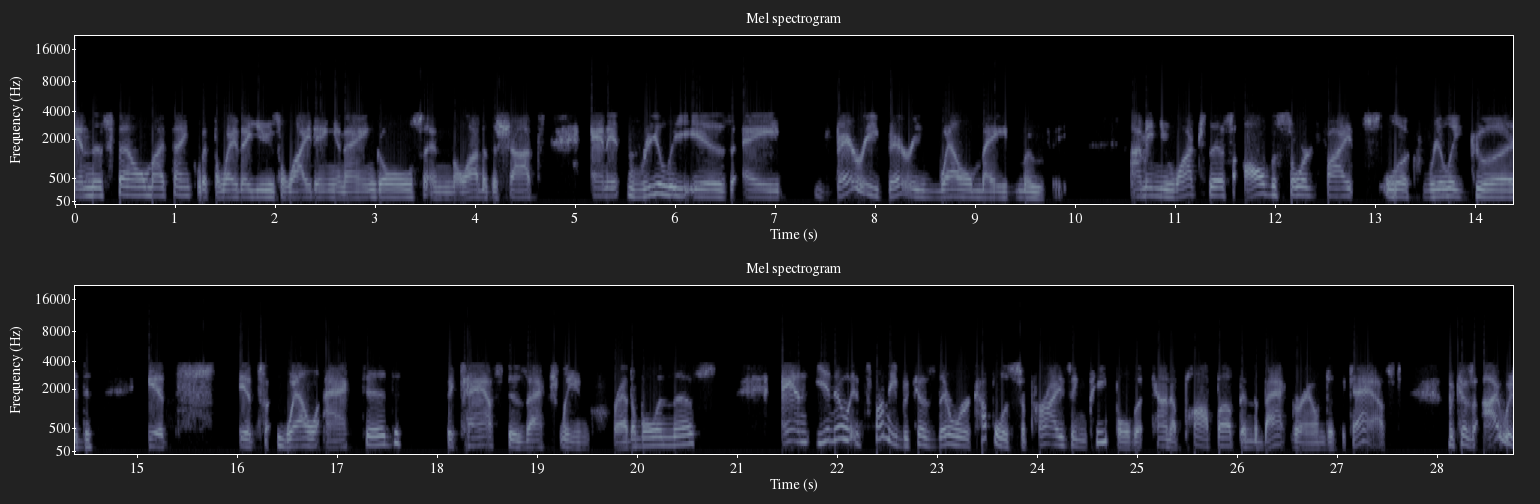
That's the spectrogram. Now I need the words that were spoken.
in this film. I think with the way they use lighting and angles and a lot of the shots, and it really is a very very well made movie. I mean, you watch this, all the sword fights look really good. It's it's well acted. The cast is actually incredible in this. And you know, it's funny because there were a couple of surprising people that kind of pop up in the background of the cast. Because I was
